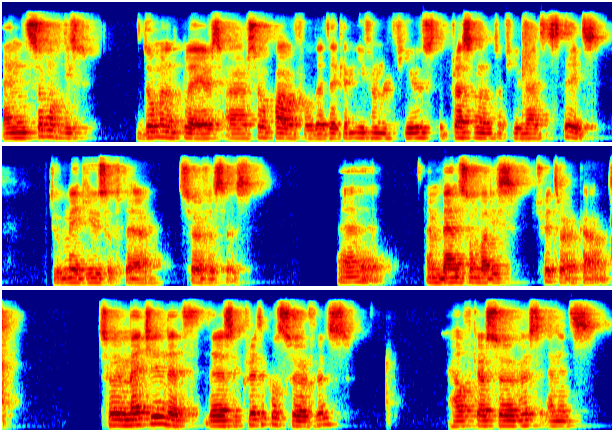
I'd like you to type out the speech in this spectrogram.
And some of these dominant players are so powerful that they can even refuse the president of the United States to make use of their services uh, and ban somebody's Twitter account. So imagine that there's a critical service healthcare service and it's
